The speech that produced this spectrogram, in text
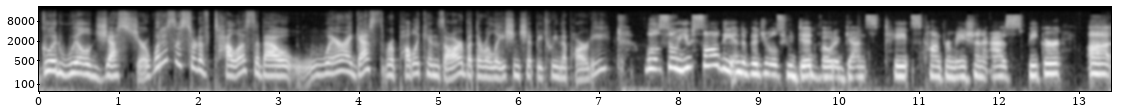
goodwill gesture. What does this sort of tell us about where, I guess, the Republicans are, but the relationship between the party? Well, so you saw the individuals who did vote against Tate's confirmation as Speaker. Uh,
